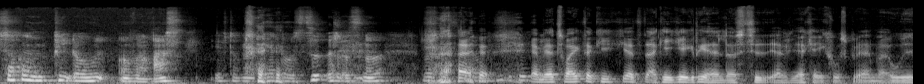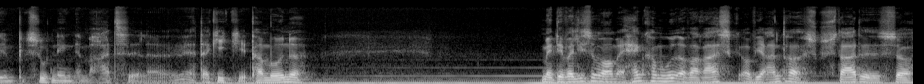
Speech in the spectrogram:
Så kom Peter ud og var rask efter et halvt års tid eller sådan noget. Jamen, jeg tror ikke, der gik, der gik ikke et halvt års tid. Jeg, jeg kan ikke huske, at han var ude i slutningen af marts, eller ja, der gik et par måneder. Men det var ligesom om, at han kom ud og var rask, og vi andre startede så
